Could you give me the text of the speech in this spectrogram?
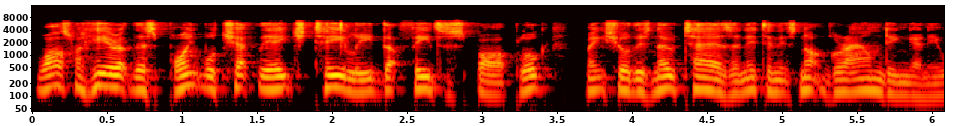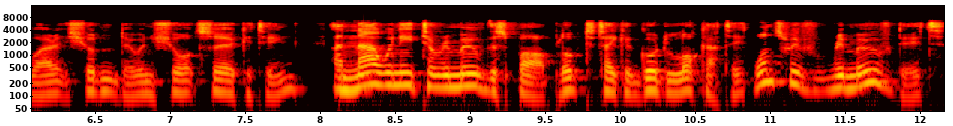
Whilst we're here at this point, we'll check the HT lead that feeds the spark plug. Make sure there's no tears in it and it's not grounding anywhere. It shouldn't do and short circuiting. And now we need to remove the spark plug to take a good look at it. Once we've removed it,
